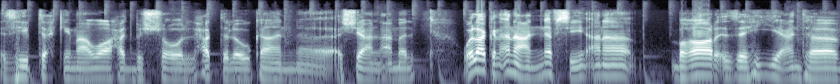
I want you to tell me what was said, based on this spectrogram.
إذا هي بتحكي مع واحد بالشغل حتى لو كان آه، أشياء عن العمل. ولكن أنا عن نفسي أنا بغار إذا هي عندها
